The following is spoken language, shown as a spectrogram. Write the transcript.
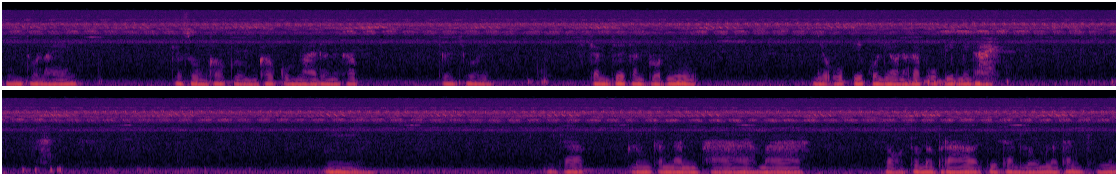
เห็นตัวไหนก็ส่งเข้ากลุ่มเข้ากลุ่มไลน์ด้วยนะครับ ช่วยช่วย กันช่วยกันปลดหนี้เดี๋ยวอุบอิบคนเดียวนะครับ อุบอิบไม่ได้ อืมนะครับลุงกำนันพามาสองต้นมะพร้าวที่ท่านล้มแล้วท่านคืน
